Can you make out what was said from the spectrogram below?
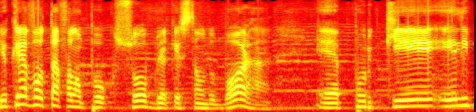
Eu queria voltar a falar um pouco sobre a questão do Borja, é porque ele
